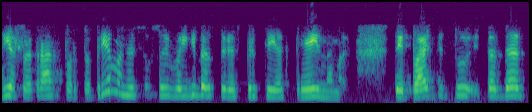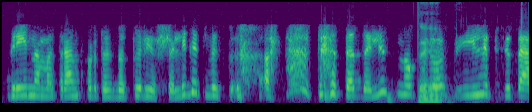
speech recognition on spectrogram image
viešojo transporto priemonės, jūsų įvaldybės turės pirkti jas prieinamas. Taip pat tu, tada prieinamas transportas, bet turi ir šalygatvis, ta, ta dalis, nuo kurios Taip. įlipsi tą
